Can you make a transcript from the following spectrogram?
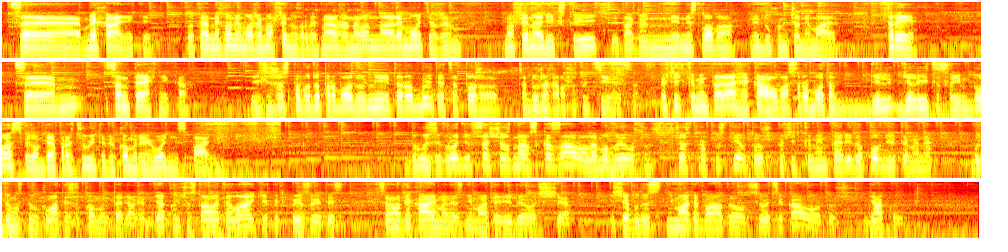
Це механіки. Тут ніхто не може машину зробити. У вже на, на ремонті вже машина рік стоїть, і так ні, ні слова, ні духу, нічого немає. Три. Це сантехніка. Якщо щось по водопроводу вмієте робити, це теж це дуже хорошо тут ціниться. Пишіть в коментарях, яка у вас робота, діліться своїм досвідом, де працюєте, в якому регіоні Іспанії. Друзі, вроді все, що знав, сказав, але можливо щось пропустив. Тож пишіть коментарі, доповнюйте мене. Будемо спілкуватися в коментарях. Дякую, що ставите лайки, підписуєтесь. Це надихає мене знімати відео ще. І ще буду знімати багато всього цікавого. Тож дякую.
